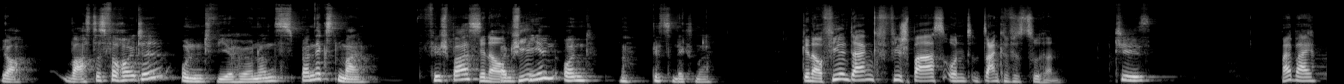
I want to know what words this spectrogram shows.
ja, war's das für heute und wir hören uns beim nächsten Mal. Viel Spaß genau, beim Spielen und bis zum nächsten Mal. Genau, vielen Dank, viel Spaß und danke fürs Zuhören. Tschüss. Bye, bye.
